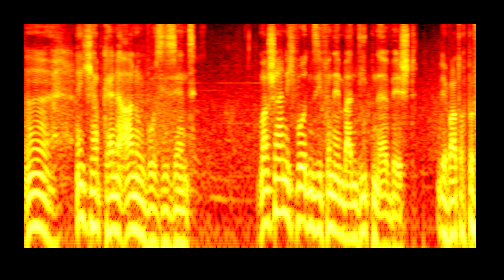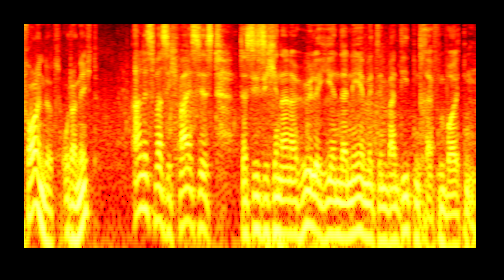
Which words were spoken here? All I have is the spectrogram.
Äh, ich habe keine Ahnung, wo sie sind. Wahrscheinlich wurden sie von den Banditen erwischt. Ihr wart doch befreundet, oder nicht? Alles, was ich weiß, ist, dass sie sich in einer Höhle hier in der Nähe mit den Banditen treffen wollten.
